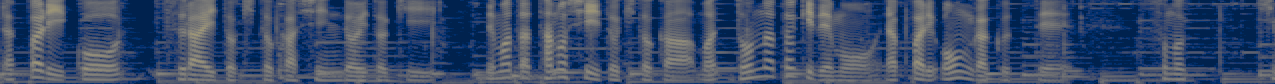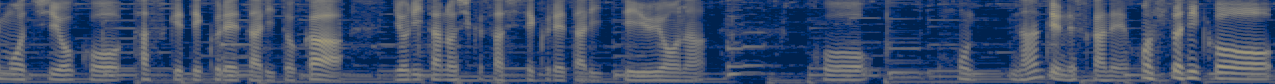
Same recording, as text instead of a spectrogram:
やっぱりこう辛い時とかしんどい時でまた楽しい時とか、まあ、どんな時でもやっぱり音楽ってその気持ちをこう助けてくれたりとかより楽しくさせてくれたりっていうようなこうほんなんていうんですかね本当にこ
